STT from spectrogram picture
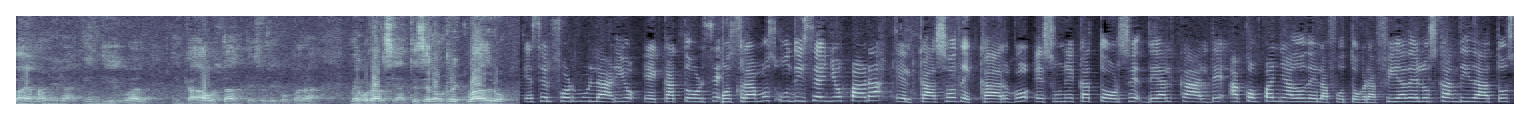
va de manera individual en cada votante. Eso llegó para mejorarse. Antes era un recuadro. Es el formulario E14. Mostramos un diseño para el caso de cargo. Es un E14 de alcalde acompañado de la fotografía de los candidatos,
